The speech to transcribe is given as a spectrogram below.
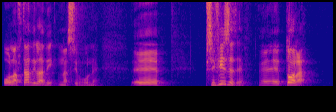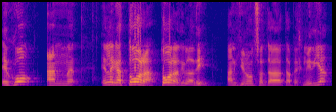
Όλα αυτά δηλαδή να συμβούν. Ε, ψηφίζετε ε, τώρα. Εγώ αν έλεγα τώρα, τώρα δηλαδή, αν γινόντουσαν τα, τα παιχνίδια,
